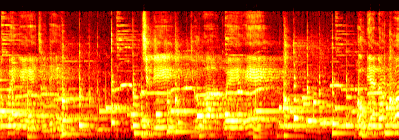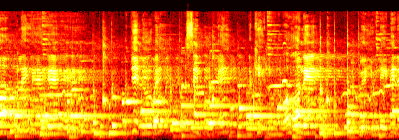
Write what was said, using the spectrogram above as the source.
အခွေချစ်တယ်ချစ်လေးကြိုးပါခွဲမုံပြန်တော့လေအပြစ်လိုပဲအစစ်မို့ကဲအခိလိုသဘောနဲ့အတွေ့ယူနေတဲ့တ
